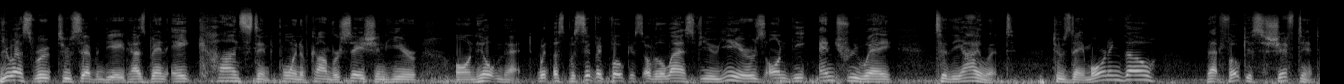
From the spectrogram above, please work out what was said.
U.S. Route 278 has been a constant point of conversation here on Hilton Head, with a specific focus over the last few years on the entryway to the island. Tuesday morning, though, that focus shifted.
